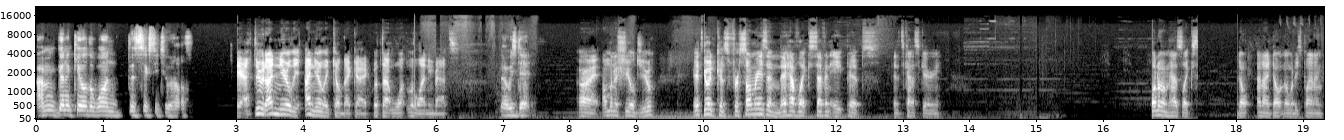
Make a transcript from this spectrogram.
I'm gonna kill the one with 62 health. Yeah, dude, I nearly, I nearly killed that guy with that one, little lightning bats. No, he's dead. All right, I'm gonna shield you. It's good because for some reason they have like seven, eight pips, and it's kind of scary. One of them has like, don't, and I don't know what he's planning.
